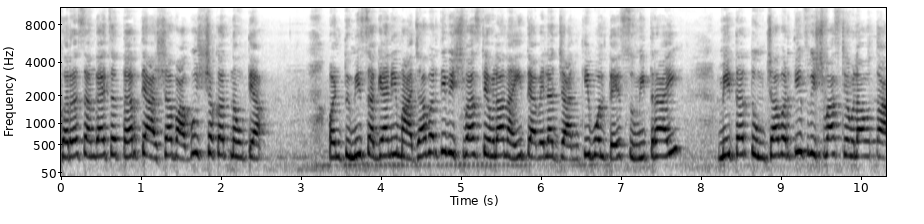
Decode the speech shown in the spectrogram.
खरं सांगायचं तर त्या अशा वागूच शकत नव्हत्या. पण तुम्ही सगळ्यांनी माझ्यावरती विश्वास ठेवला नाही त्यावेळेला जानकी बोलते सुमित्रा आई मी तर तुमच्यावरतीच विश्वास ठेवला होता.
